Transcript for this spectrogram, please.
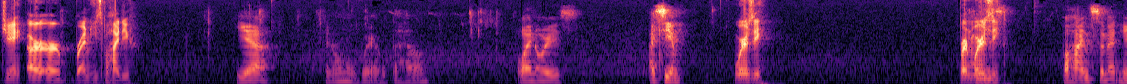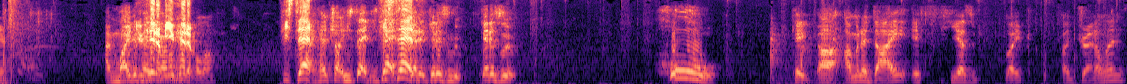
Jay or, or Brent, he's behind you. Yeah. I don't know where. What the hell? Oh, I know where he is. I see him. Where is he? Brent, where is he? Behind cement here. I might have You hit him, you hit him. Hold on. He's dead. I headshot. He's dead. He's, He's dead. dead. Get, it, get his loot. Get his loot. Oh. Okay. Uh, I'm gonna die if he has like adrenaline.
